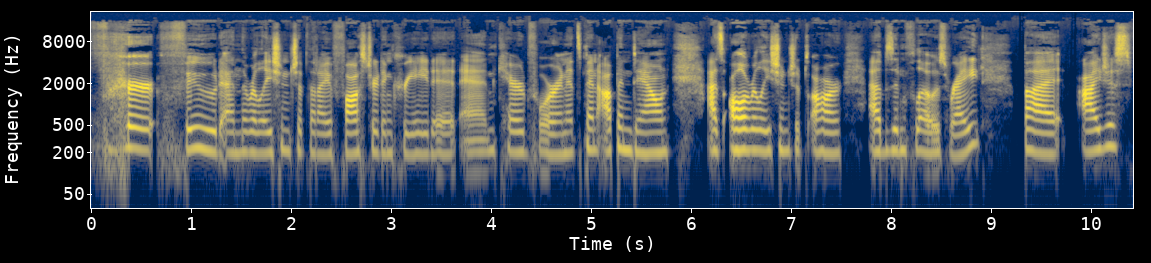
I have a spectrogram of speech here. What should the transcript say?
for food and the relationship that I have fostered and created and cared for. And it's been up and down, as all relationships are, ebbs and flows, right? But I just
